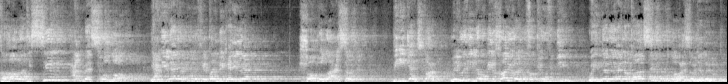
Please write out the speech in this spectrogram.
طهارة السر عما سوى الله. يعني لا يكون في قلبك إلا حب الله عز وجل بإيجاز قاعدة ما يريد الله به خيرا يفقهه في الدين. وإنما أنا قاسم والله عز وجل يعطي.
